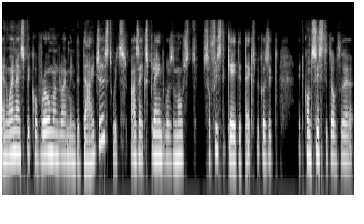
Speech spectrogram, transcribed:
And when I speak of Roman law, I mean the digest, which, as I explained, was the most sophisticated text because it, it consisted of the,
